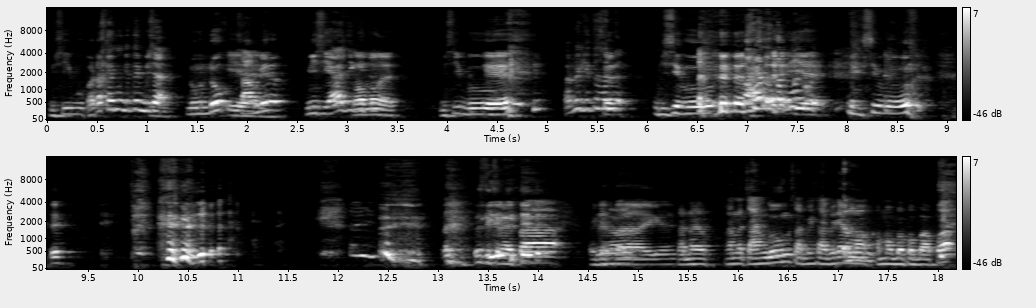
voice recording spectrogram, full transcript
misi bu. Padahal kan kita bisa nunduk Iya. sambil misi aja gitu. ngomong ya Misi bu. Iya. Tapi kita sambil misi bu. Leher tetap Iya. nganggur. Misi bu. Terus di kereta. Kereta, karena, iya. karena karena canggung samping-sampingan sama, sama bapak-bapak.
